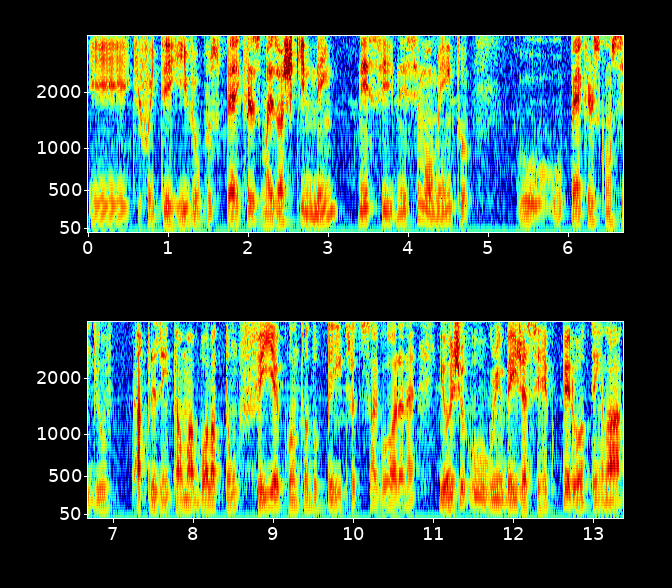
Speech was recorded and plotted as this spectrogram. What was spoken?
e que foi terrível para os Packers, mas eu acho que nem nesse, nesse momento o, o Packers conseguiu apresentar uma bola tão feia quanto a do Patriots agora, né? E hoje o Green Bay já se recuperou, tem lá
